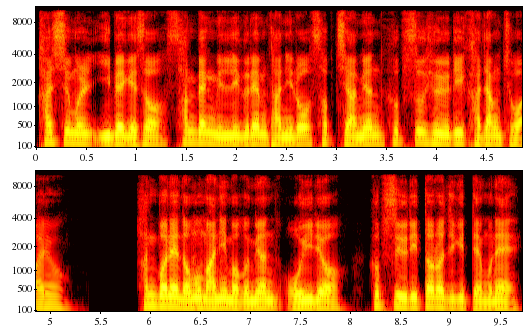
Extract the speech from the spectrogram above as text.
칼슘을 200에서 300mg 단위로 섭취하면 흡수 효율이 가장 좋아요. 한 번에 너무 많이 먹으면 오히려 흡수율이 떨어지기 때문에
